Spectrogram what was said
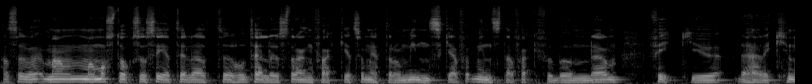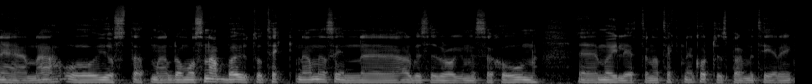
Alltså man, man, måste också se till att hotell och restaurangfacket som ett av de minska, minsta fackförbunden fick ju det här i knäna och just att man, de var snabba ut och teckna med sin eh, arbetsgivarorganisation eh, möjligheten att teckna korttidspermittering.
